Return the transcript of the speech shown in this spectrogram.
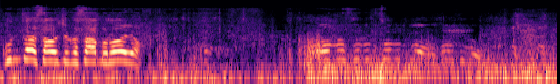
혼자 싸우지 그 싸움을 어요. 너무 서울 서울이야, 서울이고.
